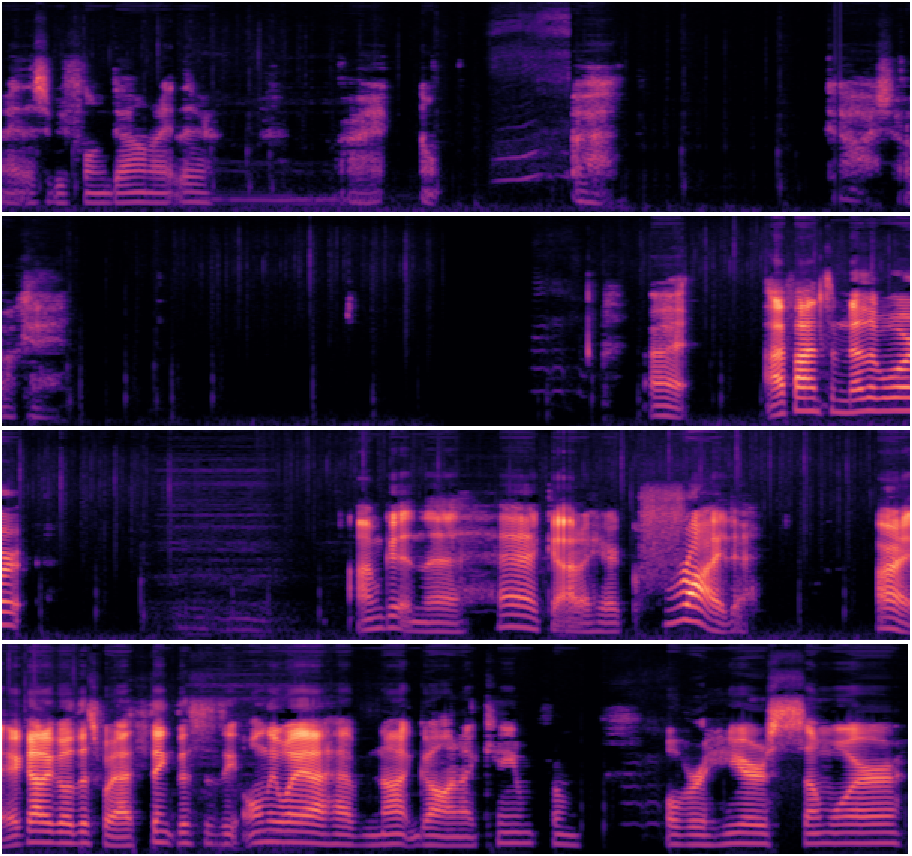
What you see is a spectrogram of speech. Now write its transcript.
Alright, that should be flowing down right there. Alright. Oh. Ugh. Gosh, okay. Alright. I find some nether wart. I'm getting the heck out of here. Cried! Alright, I gotta go this way. I think this is the only way I have not gone. I came from over here somewhere.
